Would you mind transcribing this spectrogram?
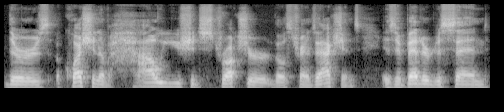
there's a question of how you should structure those transactions. Is it better to send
